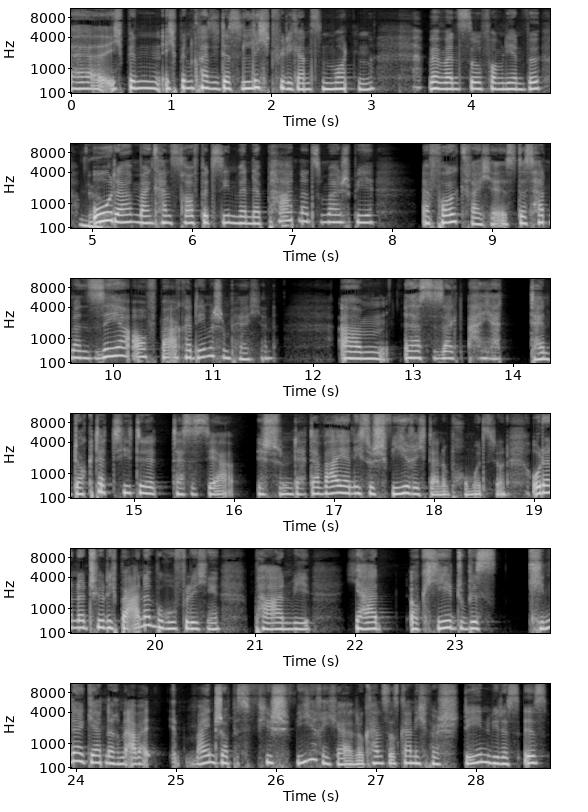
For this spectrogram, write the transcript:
äh, ich bin, ich bin quasi das Licht für die ganzen Motten, wenn man es so formulieren will. Ja. Oder man kann es darauf beziehen, wenn der Partner zum Beispiel erfolgreicher ist. Das hat man sehr oft bei akademischen Pärchen. Ähm, dass du sagst, ah ja, dein Doktortitel, das ist ja, ist schon, da, da war ja nicht so schwierig, deine Promotion. Oder natürlich bei anderen beruflichen Paaren wie, ja, okay, du bist Kindergärtnerin, aber mein Job ist viel schwieriger. Du kannst das gar nicht verstehen, wie das ist,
